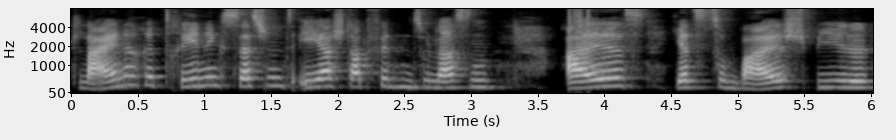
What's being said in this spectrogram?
kleinere Trainingssessions eher stattfinden zu lassen, als jetzt zum Beispiel,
